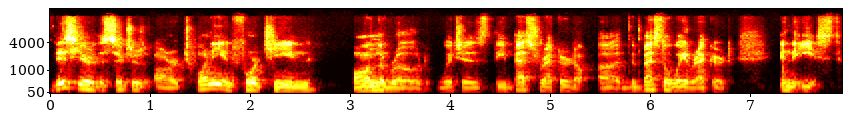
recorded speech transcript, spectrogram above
This year, the Sixers are 20 and 14 on the road, which is the best record, uh, the best away record in the East.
